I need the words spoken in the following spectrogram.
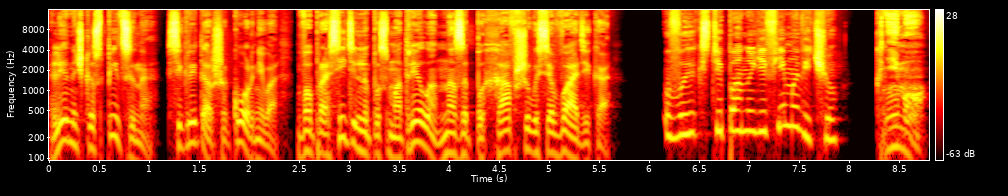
Леночка Спицына, секретарша Корнева, вопросительно посмотрела на запыхавшегося Вадика. «Вы к Степану Ефимовичу?» «К нему.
